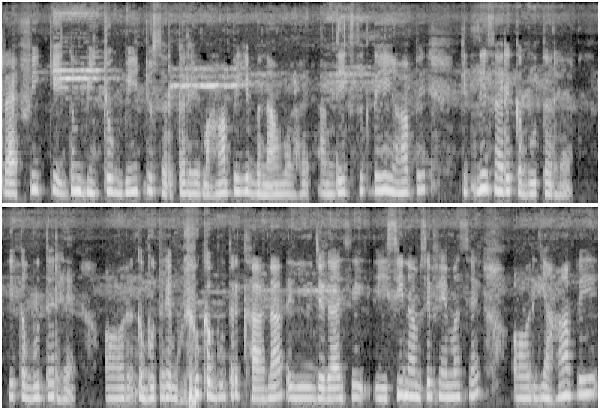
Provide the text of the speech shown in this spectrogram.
ट्रैफ़िक के एकदम बीचों बीच जो सर्कल है, वहाँ पे ये बना हुआ है। आप देख सकते हैं यहाँ पे कितने सारे कबूतर हैं। ये कबूतर है और कबूतर है, बोलो कबूतर खाना, ये जगह से इसी नाम से फ़ेमस है। और यहाँ पे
